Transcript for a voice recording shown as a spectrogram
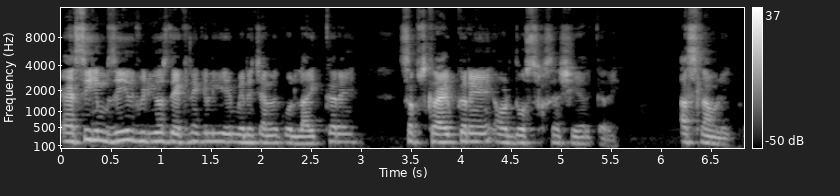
ایسی ہی مزید ویڈیوز دیکھنے کے لیے میرے چینل کو لائک کریں، سبسکرائب کریں اور دوستوں سے شیئر کریں۔ السلام علیکم۔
